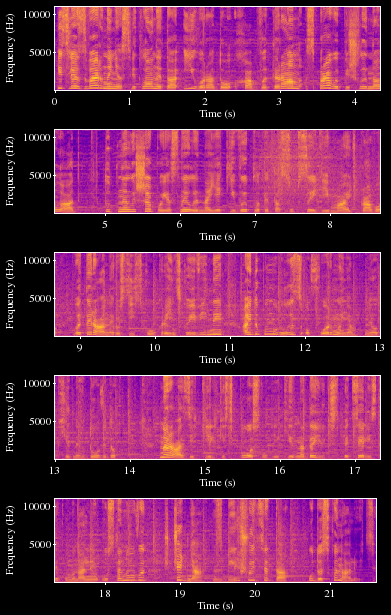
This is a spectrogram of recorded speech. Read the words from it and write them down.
Після звернення Світлани та Ігора до хаб ветеран справи пішли на лад. Тут не лише пояснили, на які виплати та субсидії мають право ветерани російсько-української війни, а й допомогли з оформленням необхідних довідок. Наразі кількість послуг, які надають спеціалісти комунальної установи, щодня збільшується та удосконалюється.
